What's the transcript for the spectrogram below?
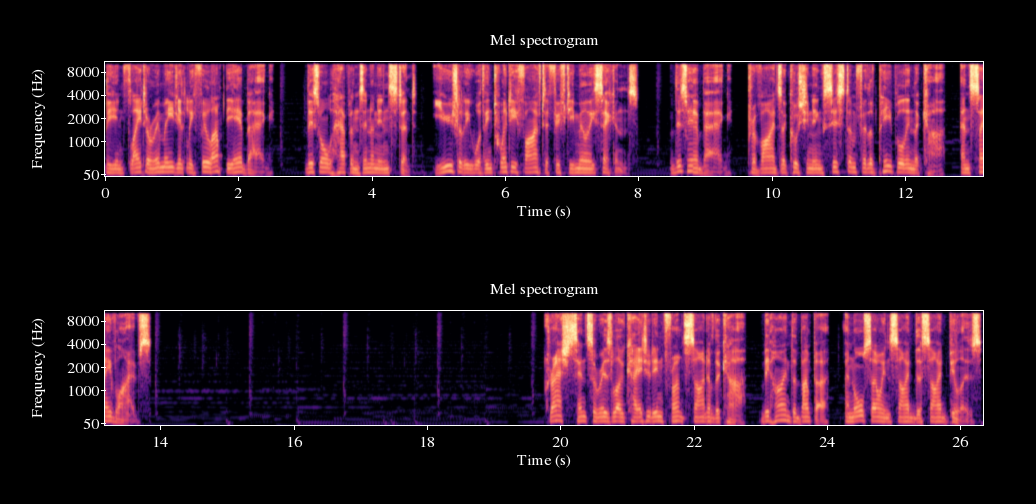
The inflator immediately fill up the airbag. This all happens in an instant, usually within 25 to 50 milliseconds. This airbag provides a cushioning system for the people in the car and save lives. Crash sensor is located in front side of the car, behind the bumper, and also inside the side pillars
